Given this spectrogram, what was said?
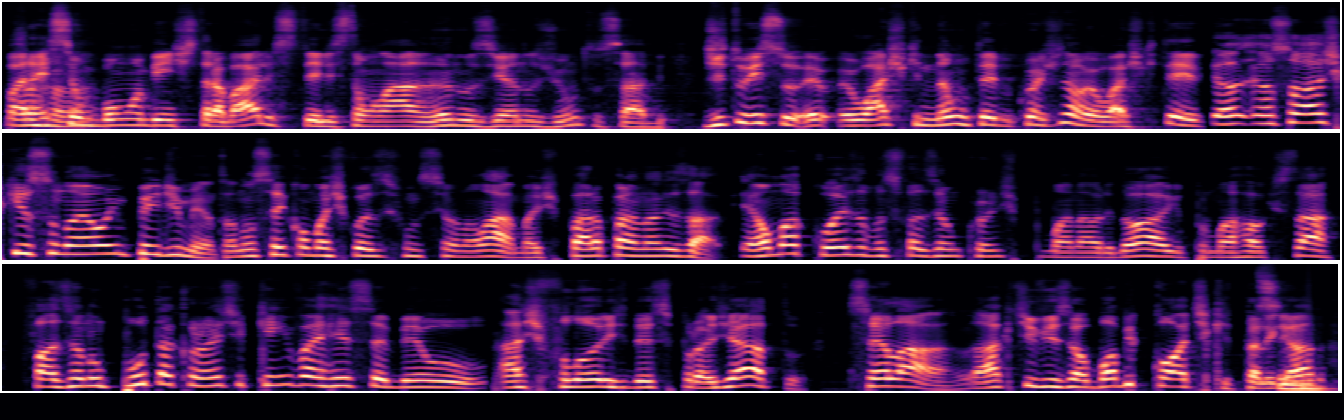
parece uhum. um bom ambiente de trabalho, se eles estão lá anos e anos juntos, sabe? Dito isso, eu, eu acho que não teve crunch. Não, eu acho que teve. Eu, eu só acho que isso não é um impedimento. Eu não sei como as coisas funcionam lá, mas para pra analisar. É uma coisa você fazer um crunch pra uma Naughty Dog, pra uma Rockstar, fazendo um puta crunch, quem vai receber o, as flores desse projeto? Sei lá, a Activision é o Bob Kotick, tá ligado? Sim.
